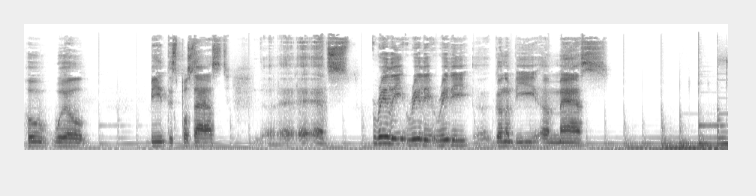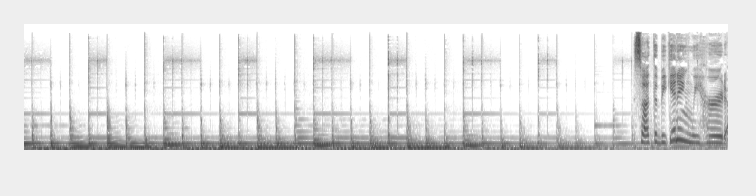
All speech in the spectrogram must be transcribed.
who will be dispossessed. Uh, it's really, really, really uh, gonna be a mess So at the beginning, we heard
